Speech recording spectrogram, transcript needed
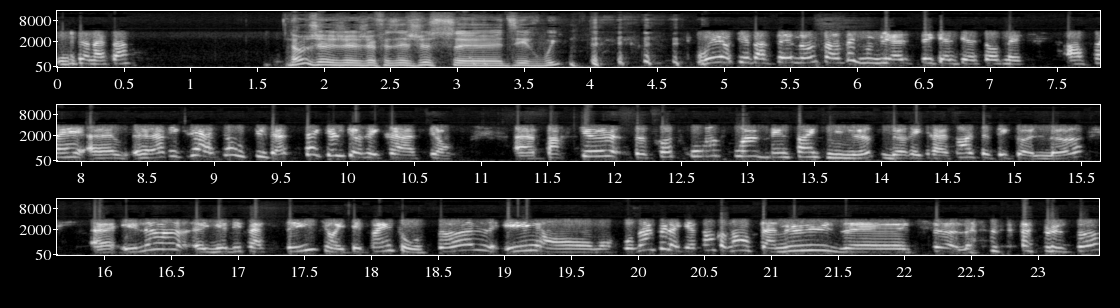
Oui, Jonathan? Non, je, je, je faisais juste euh, dire oui. Oui, OK, parfait. Non, je pensais que vous vouliez ajouter quelque chose, mais enfin, euh, la récréation aussi, j'ai assisté à quelques récréations. Euh, parce que ce sera trois fois 25 minutes de récréation à cette école-là. Euh, et là, euh, il y a des pastilles qui ont été peintes au sol et on, on se posait un peu la question comment on s'amuse euh, seul. C'est un peu ça.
